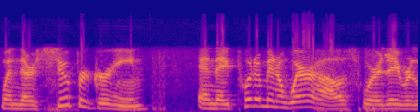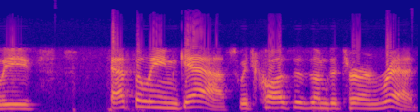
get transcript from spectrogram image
when they're super green and they put them in a warehouse where they release ethylene gas, which causes them to turn red.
